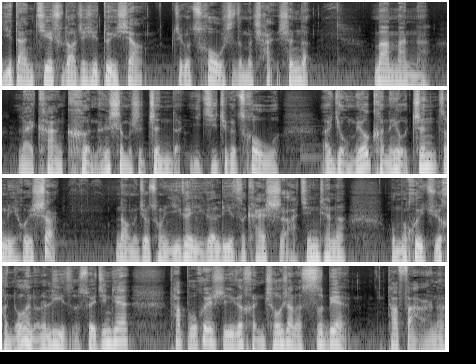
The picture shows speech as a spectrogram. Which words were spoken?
一旦接触到这些对象，这个错误是怎么产生的，慢慢呢来看可能什么是真的，以及这个错误呃有没有可能有真这么一回事儿。那我们就从一个一个例子开始啊。今天呢我们会举很多很多的例子，所以今天它不会是一个很抽象的思辨，它反而呢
